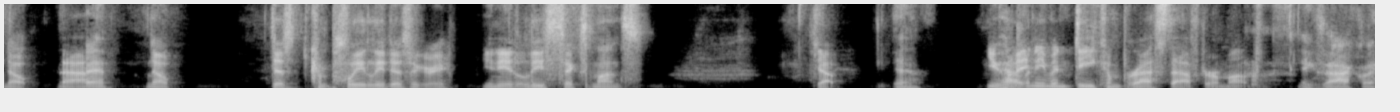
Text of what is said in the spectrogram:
No, Nah. Okay. no. Just completely disagree. You need at least six months. You haven't even decompressed after a month. Exactly.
